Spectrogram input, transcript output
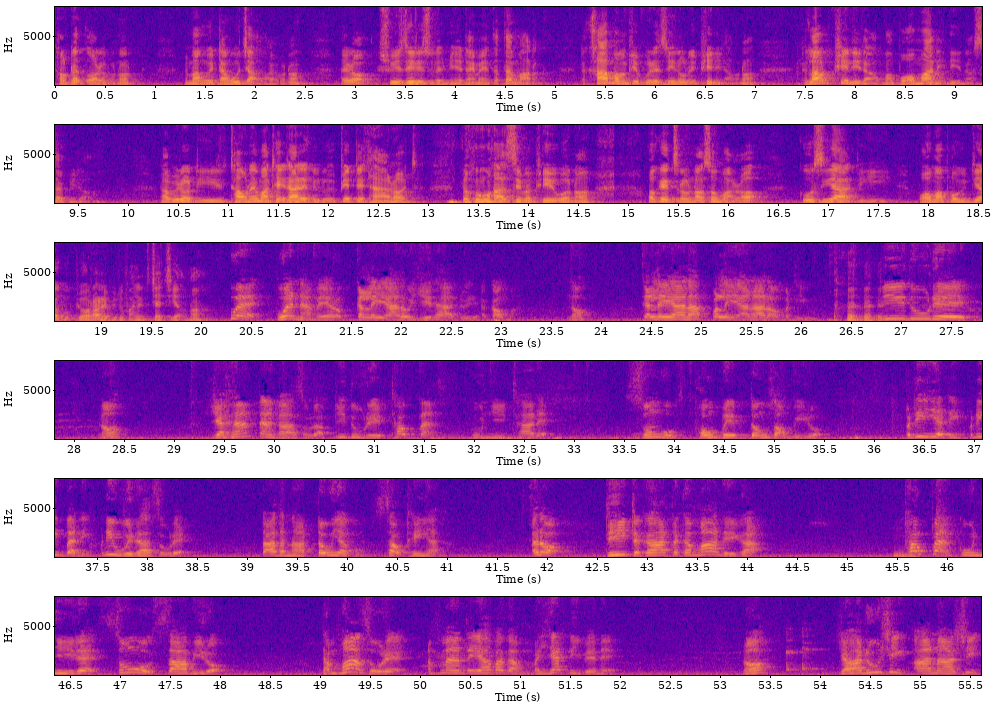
ထောင်တက်သွားတယ်ပေါ့နော်မြန်မာငွေတန်ဖိုးကျသွားတယ်ပေါ့နော်အဲ့တော့ရွှေဈေးတွေဆိုလည်းမြင်တဲ့အတိုင်းပဲတသက်မှတခါမှမဖြစ်ဘူးတဲ့ဈေးနှုန်းတွေဖြစ်နေတာပေါ့နော်ဒီလောက်ဖြစ်နေတာကမှဘောမနေသေးတယ်နော်ဆက်ပြီးတော့နောက်ပြီးတော့ဒီထောင်ထဲမှာထည့်ထားတဲ့လူတွေအပြစ်တင်တာကတော့လုံးဝအဆင်မပြေဘူးပေါ့နော်ဟုတ်ကဲ့ကျွန်တော်နောက်ဆုံးမှာတော့ကိုစီကဒီ ဘောမဖုန်းကြီးတယောက်ကိုပြောထားတဲ့ဗီဒီယိုဖိုင်လေးတစ်ချက်ကြည့်အောင်နော်ဘွဲ့ဘွဲ့နာမည်ကတော့ကလျာလို့ရေးထားတာတွေ့တယ်အကောက်မှာနော်ကလျာလားပလျာလားတော့မထီဘူးပြည်သူတွေနော်ယဟန်တန်ခါဆိုတာပြည်သူတွေထောက်ပံ့ကူညီထားတဲ့စွန်းကိုဖုံးပေးတုံးဆောင်ပြီးတော့ပရိယတ္တိပရိပတ်တိပရိဝေဒဆိုတဲ့သာသနာ၃ရက်ကိုစောက်ထိန်ရတာအဲ့တော့ဒီတကာတကမတွေက ထောက်ပံ့ကူညီတဲ့စွန်းကိုစားပြီးတော့ဓမ္မဆိုတဲ့အမှန်တရားဘက်ကမရက်တည်ပဲနဲ့နော်ယာဒုရှိအာနာရှိ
